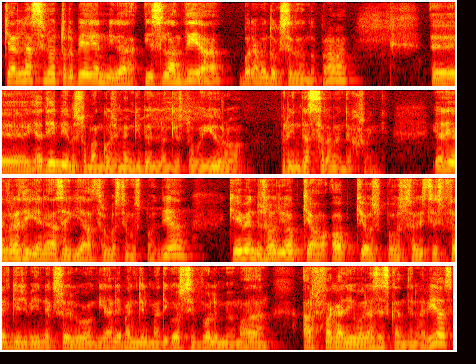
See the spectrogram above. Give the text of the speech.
και αλλάζει η νοοτροπία γενικά. Η Ισλανδία, μπορεί να μην το ξέρετε το πράγμα, ε, γιατί πήγαμε στο παγκόσμιο κύπελο και στο Euro πριν 4-5 χρόνια. Γιατί βρέθηκε ένας εκεί άνθρωπος στην Ομοσπονδία και είπε τους ότι όποιος ποδοσφαιριστής φεύγει και πηγαίνει εξωτερικό και αν είναι επαγγελματικός συμβόλαιος με ομάδα Α κατηγορίας της Σκανδιναβίας,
